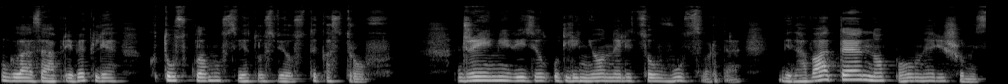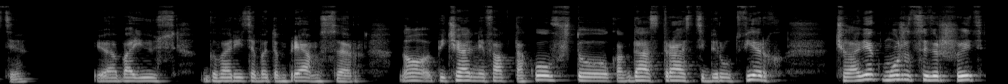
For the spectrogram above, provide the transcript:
Глаза привыкли к тусклому свету звезд и костров. Джейми видел удлиненное лицо Вудсворда, виноватое, но полное решимости. «Я боюсь говорить об этом прямо, сэр, но печальный факт таков, что когда страсти берут верх, человек может совершить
